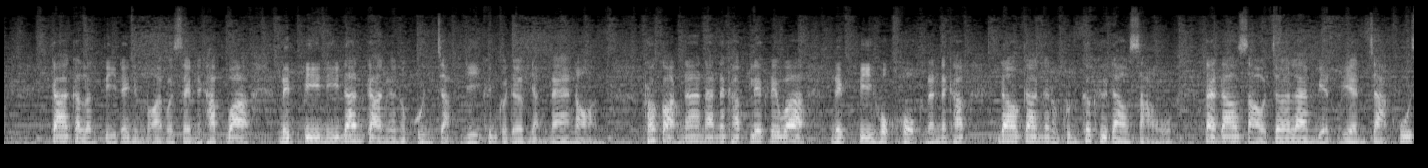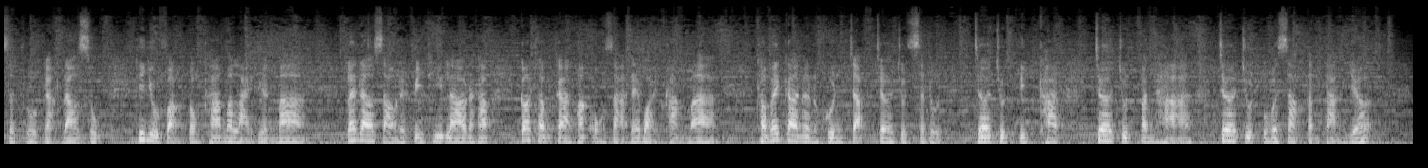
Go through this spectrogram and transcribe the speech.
กล้าการันตีได้ 100%นะครับว่าในปีนี้ด้านการเงินของคุณจะดีขึ้นกว่าเดิมอย่างแน่นอน เพราะก่อนหน้านั้นนะครับเรียกได้ว่าในปี 66 นั้นนะครับดาวการเงินของคุณก็คือดาวเสาร์แต่ดาวเสาร์เจอแรงเบียดเบียนจากคู่ศัตรูจากดาวศุกร์ที่อยู่ฝั่งตรงข้ามมาหลายเดือนมาก และดาวเสาร์ในปีที่แล้วนะครับ ก็ทำการพักองศาได้บ่อยครั้งมากทำให้การเงินของคุณจะเจอจุดสะดุด เจอจุดติดขัด เจอจุดปัญหา เจอจุดอุปสรรคต่างๆ เยอะ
